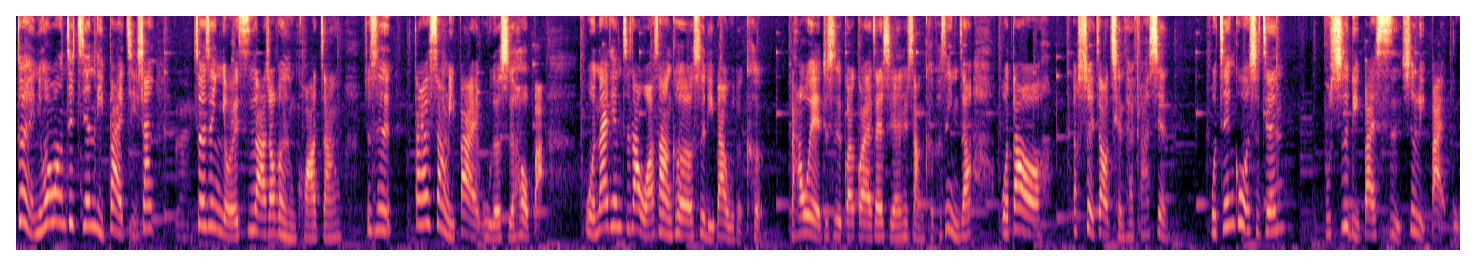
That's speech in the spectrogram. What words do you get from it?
对，你会忘记今天礼拜几，像，最近有一次辣椒粉很夸张，就是大概上礼拜五的时候吧，我那一天知道我要上的课是礼拜五的课，然后我也就是乖乖的在时间去上课。可是你知道，我到要睡觉前才发现，我今天过的时间不是礼拜四，是礼拜五。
